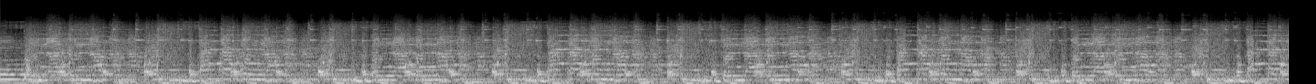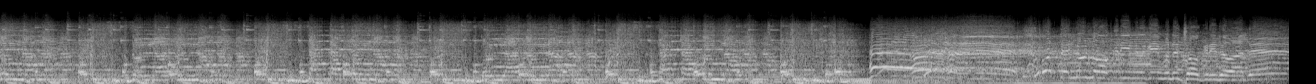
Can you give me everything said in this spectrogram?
तेन नौकरी मिल गई मुझे छोकरी दवा दे।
